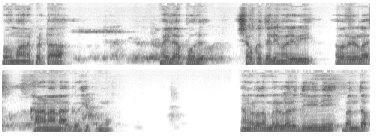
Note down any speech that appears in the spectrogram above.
ബഹുമാനപ്പെട്ട മൈലാപ്പൂർ ഷൗക്കത്തലി അലി മൗലവി അവരുകളെ കാണാൻ ആഗ്രഹിക്കുന്നു. ഞങ്ങൾ തമ്മിലുള്ള ഒരു ദീനി ബന്ധം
